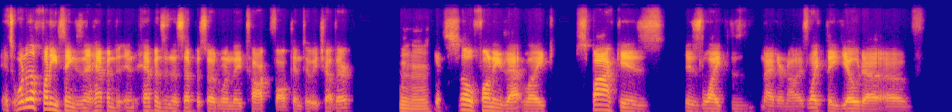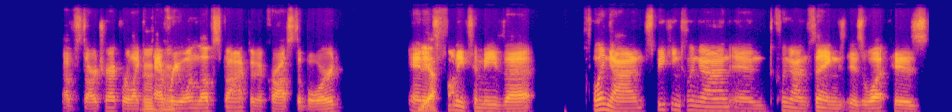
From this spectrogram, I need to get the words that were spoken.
it's one of the funny things that happened. It happens in this episode when they talk Vulcan to each other. Mhm. It's so funny that like Spock is is like I don't know, is like the Yoda of of Star Trek, where like Mhm. everyone loves Spock, like across the board. And Yeah. it's funny to me that Klingon, speaking Klingon and Klingon things is what is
